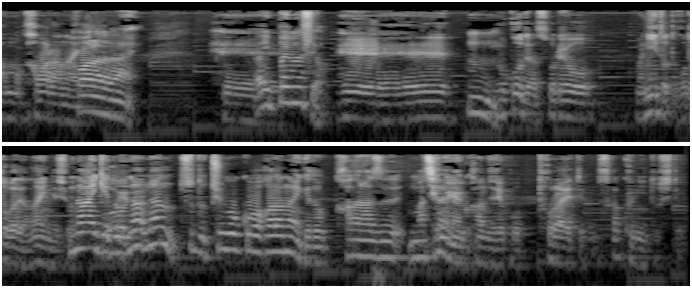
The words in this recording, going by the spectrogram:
あんま変わらない。変わらない。へえ。あいっぱいいますよ。へえ。うん。向こうではそれを、まあ、ニートって言葉ではないんでしょうないけど、どういう？な、なん、ちょっと中国語わからないけど、必ず間どう違いないく。う感じでこう捉えてるんですか？国としては。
